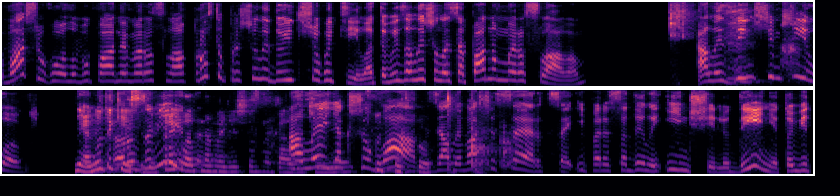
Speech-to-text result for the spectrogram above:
вашу голову, пане Мирослав, просто пришили до іншого тіла, то ви залишилися паном Мирославом, але з іншим тілом. Ні, ну такий собі приклад на мені, що кажучи. Але є. якщо вам взяли ваше серце і пересадили іншій людині, то від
